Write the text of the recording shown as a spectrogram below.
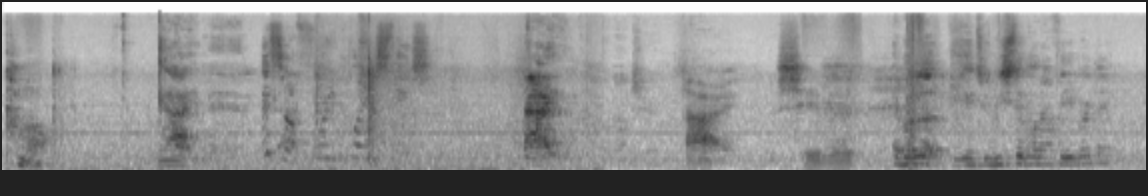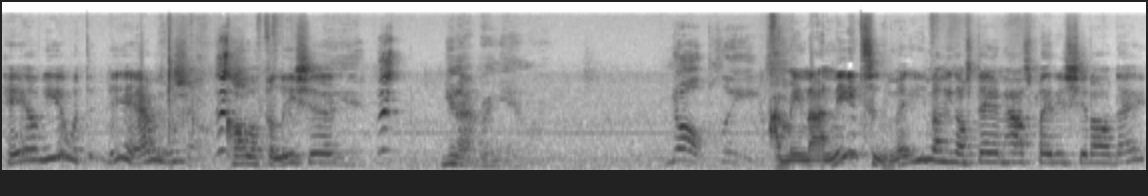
Come on. All right, man. It's a free PlayStation. All right. All right. Shit, but Hey, but look, you, we still going out for your birthday? Hell yeah, with the yeah, I mean, call her Felicia. Yeah. You're not bringing him. right? No, please. I mean, I need to, nigga. You know he gonna stay in the house play this shit all day.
